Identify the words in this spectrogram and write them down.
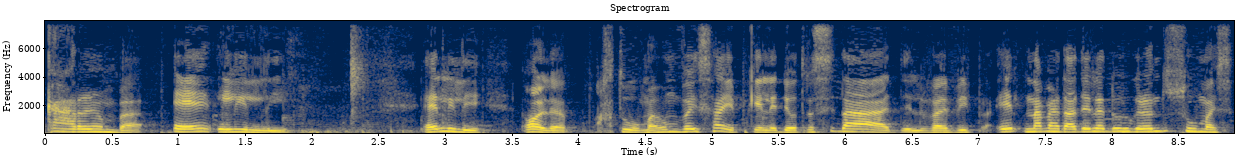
caramba, é Lili. É Lili. Olha, Arthur, mas vamos ver isso aí, porque ele é de outra cidade, ele vai vir. pra- Ele, na verdade, ele é do Rio Grande do Sul, mas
